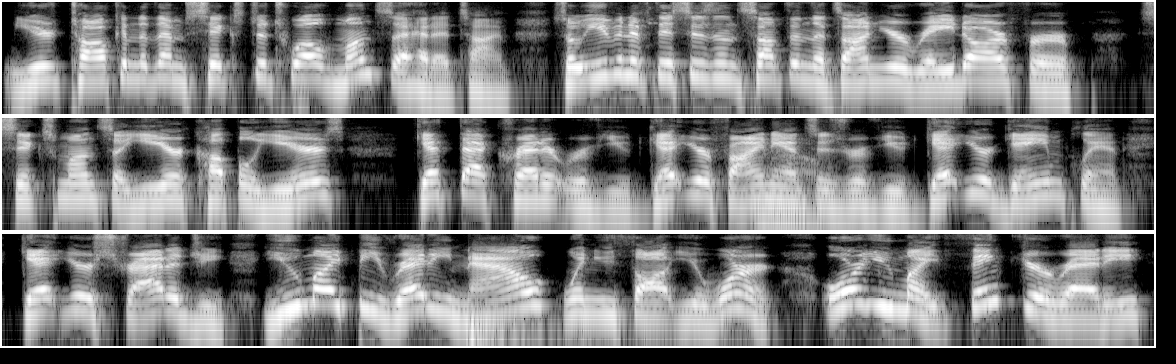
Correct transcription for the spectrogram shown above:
you're talking to them six to 12 months ahead of time. So even if this isn't something that's on your radar for six months, a year, couple years, get that credit reviewed, get your finances reviewed, get your game plan, get your strategy. You might be ready now when you thought you weren't, or you might think you're ready.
